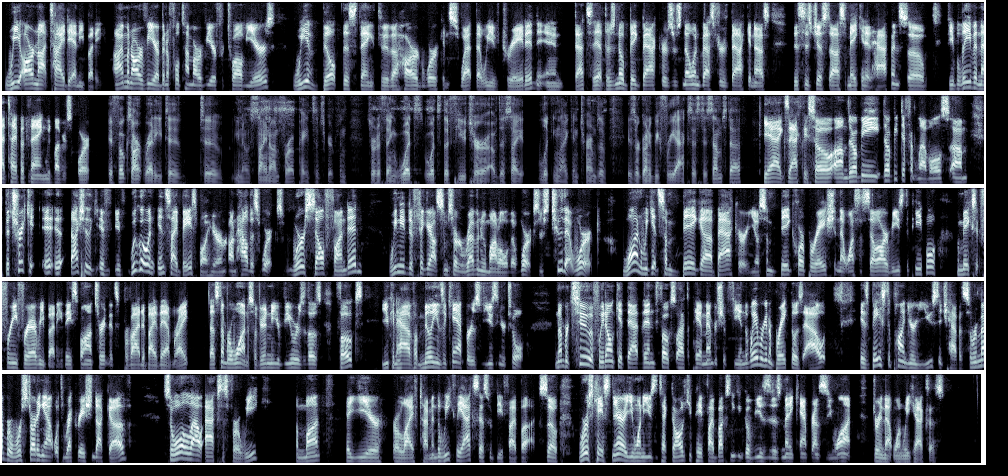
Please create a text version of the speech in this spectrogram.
we are not tied to anybody. I'm an RVer. I've been a full time RVer for 12 years we have built this thing through the hard work and sweat that we've created and that's it. There's no big backers. There's no investors backing us. This is just us making it happen. So if you believe in that type of thing we'd love your support. If folks aren't ready to to you know sign on for a paid subscription sort of thing what's what's the future of the site looking like in terms of is there going to be free access to some stuff yeah, exactly. So um, there'll be there'll be different levels. Um, the trick, it, it, actually, if if we go in inside baseball here on how this works, we're self funded. We need to figure out some sort of revenue model that works. There's two that work. One, we get some big uh, backer, you know, some big corporation that wants to sell RVs to people who makes it free for everybody. They sponsor it and it's provided by them, right? That's number one. So if you're any of your viewers of those folks, you can have millions of campers using your tool. Number two, if we don't get that, then folks will have to pay a membership fee. And the way we're going to break those out is based upon your usage habits. So remember, we're starting out with recreation.gov. So we'll allow access for a week, a month, a year, or a lifetime. And the weekly access would be five bucks. So worst case scenario, you want to use the technology, pay five bucks, and you can go visit as many campgrounds as you want during that one week access.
